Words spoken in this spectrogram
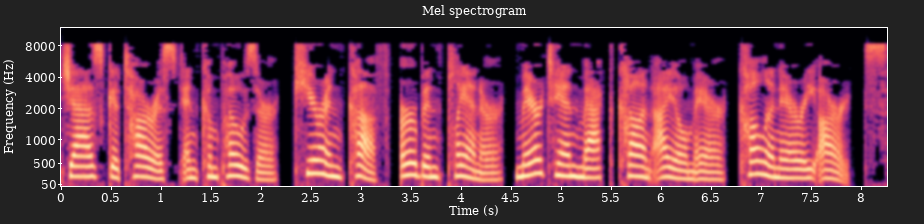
jazz guitarist and composer, Kieran Cuff, urban planner, Máirtín Mac Con Iomaire, culinary arts.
